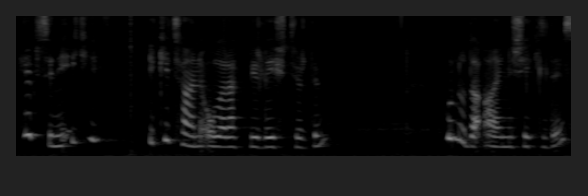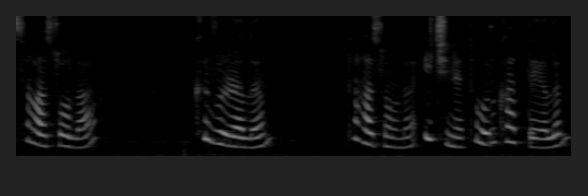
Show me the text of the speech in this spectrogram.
Hepsini iki, iki tane olarak birleştirdim. Bunu da aynı şekilde sağa sola kıvıralım. Daha sonra içine doğru katlayalım.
